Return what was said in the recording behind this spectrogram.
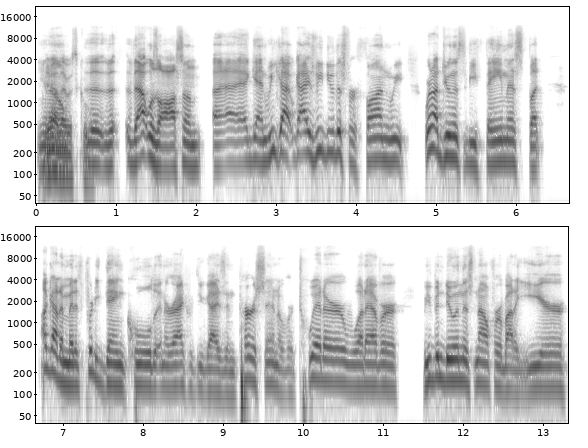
You Yeah, know, that was cool. the- the- that was awesome. Uh, again, we got guys. We do this for fun. We we're not doing this to be famous, but I gotta admit, it's pretty dang cool to interact with you guys in person over Twitter, whatever. We've been doing this now for about a year.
